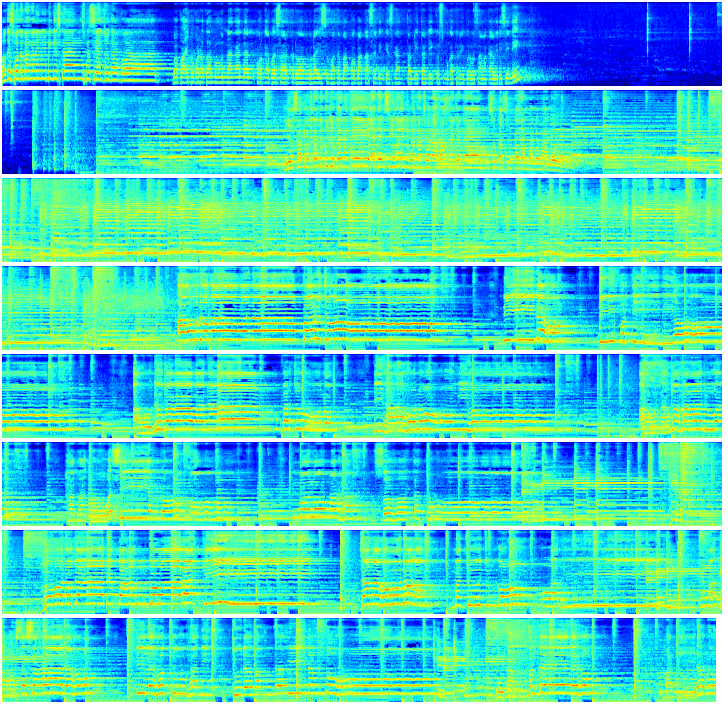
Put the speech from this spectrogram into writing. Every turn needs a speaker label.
Speaker 1: Oke, sebuah tembang kali ini dibingkiskan spesial juga buat Bapak Ibu para tamu undangan dan keluarga besar kedua mempelai sebuah tembang pebatak saya bingkiskan Tondi Tondiku semoga terhibur bersama kami di sini. Iya sambil kita tunggu juga nanti atensinya ini bahkan suara emasnya jangan suka-suka dan malu-malu. Portibio Audu bawana parjolo di haholongi ho. Au nama hadua hamago wasiako Molo marha sohotako majujungko warhi ala sasadaho dileho Tuhani tuda manggai mo unang mandeleho marni dadongan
